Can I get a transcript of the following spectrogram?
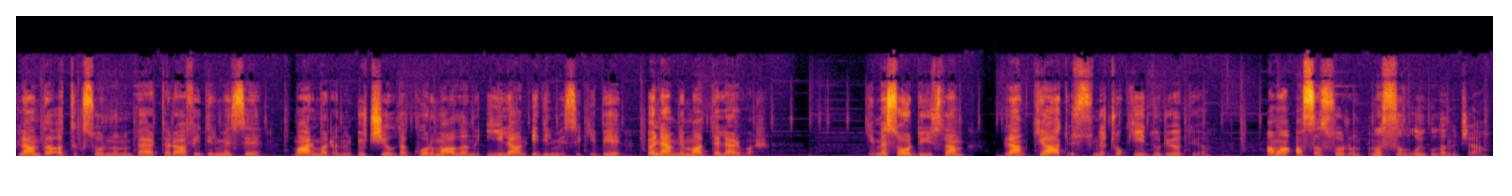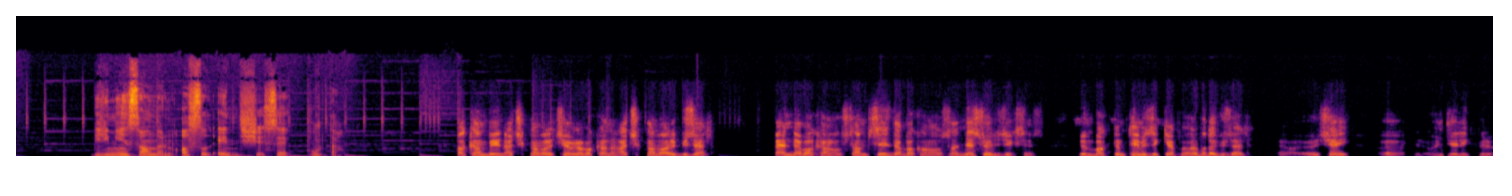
Planda atık sorununun bertaraf edilmesi, Marmara'nın 3 yılda koruma alanı ilan edilmesi gibi önemli maddeler var. Kime sorduysam plan kağıt üstünde çok iyi duruyor diyor. Ama asıl sorun nasıl uygulanacağı. Bilim insanlarının asıl endişesi burada. Bakan Bey'in açıklamaları, Çevre Bakanı'nın açıklamaları güzel. Ben de bakan olsam, siz de bakan olsanız ne söyleyeceksiniz? Dün baktım temizlik yapıyorlar. Bu da güzel. Ee, şey bir öncelik, bir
